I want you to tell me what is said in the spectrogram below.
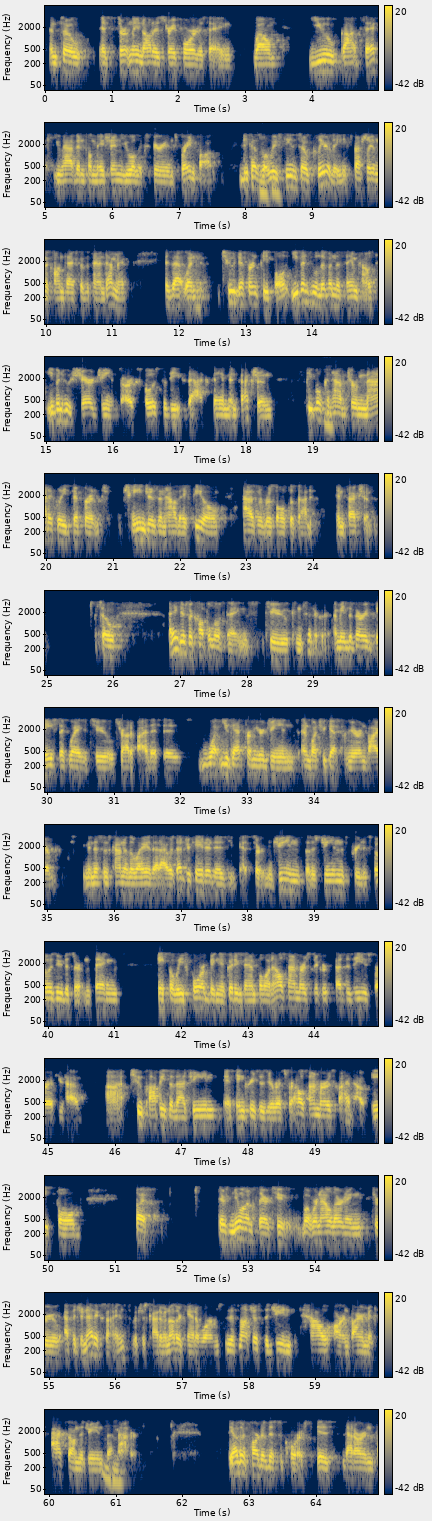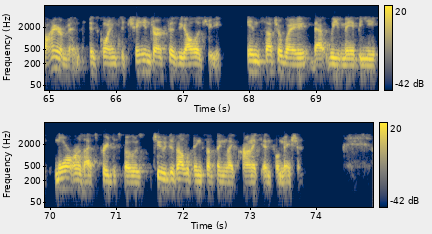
And so it's certainly not as straightforward as saying, well, you got sick, you have inflammation, you will experience brain fog. Because what we've seen so clearly, especially in the context of the pandemic, is that when two different people, even who live in the same house, even who share genes, are exposed to the exact same infection, people can have dramatically different changes in how they feel as a result of that infection. So I think there's a couple of things to consider. I mean, the very basic way to stratify this is what you get from your genes and what you get from your environment. I mean, this is kind of the way that I was educated is you get certain genes. Those genes predispose you to certain things. ApoE4 being a good example in Alzheimer's disease, where if you have uh, two copies of that gene, it increases your risk for Alzheimer's by about eightfold. But there's nuance there too. What we're now learning through epigenetic science, which is kind of another can of worms, is it's not just the genes, it's how our environment acts on the genes mm-hmm. that matter. The other part of this, of course, is that our environment is going to change our physiology in such a way that we may be more or less predisposed to developing something like chronic inflammation.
